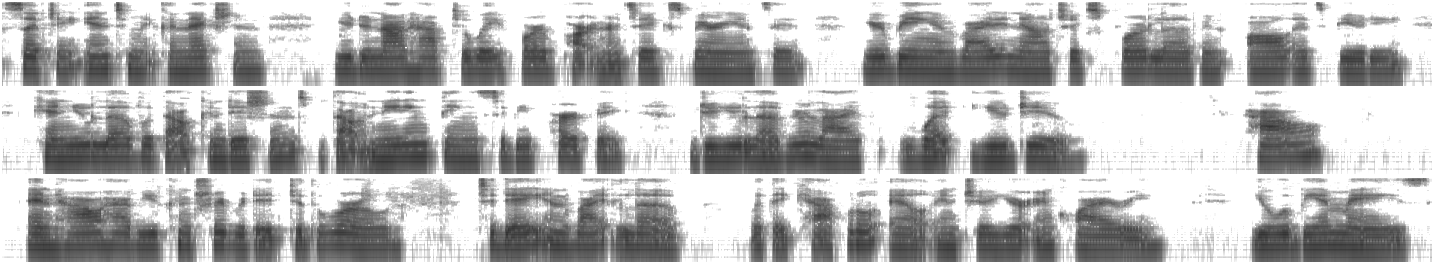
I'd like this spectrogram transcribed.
such an intimate connection, you do not have to wait for a partner to experience it. You're being invited now to explore love in all its beauty. Can you love without conditions, without needing things to be perfect? Do you love your life, what you do? How and how have you contributed to the world? Today, invite love with a capital L into your inquiry. You will be amazed,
